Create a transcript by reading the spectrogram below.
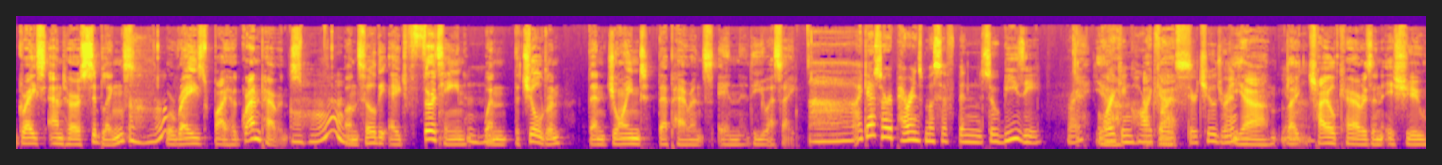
Grace and her siblings uh-huh. were raised by her grandparents uh-huh. until the age of 13, mm-hmm. when the children then joined their parents in the USA. 아, ah, I guess her parents must have been so busy, right? Yeah, Working I hard for guess. their children. Yeah, like childcare is an issue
